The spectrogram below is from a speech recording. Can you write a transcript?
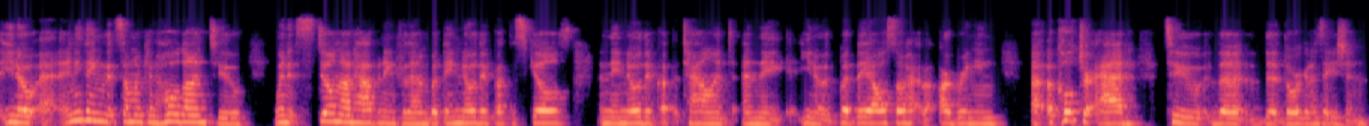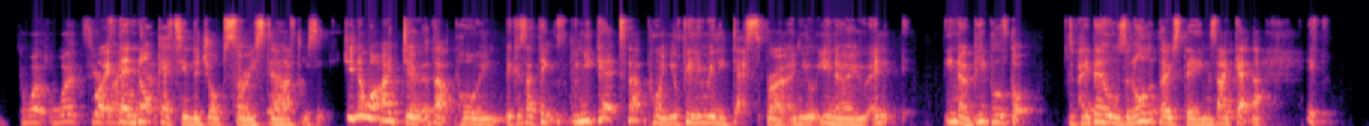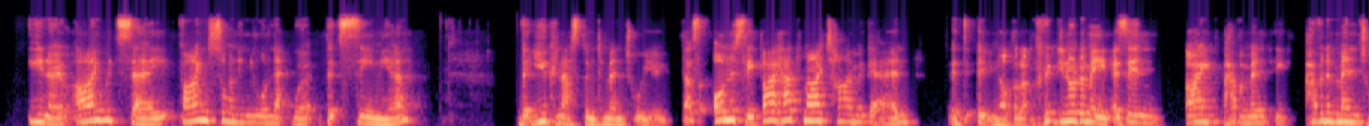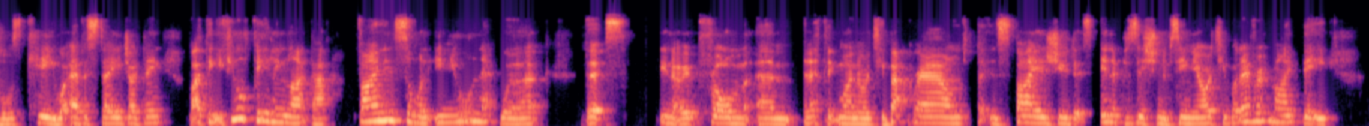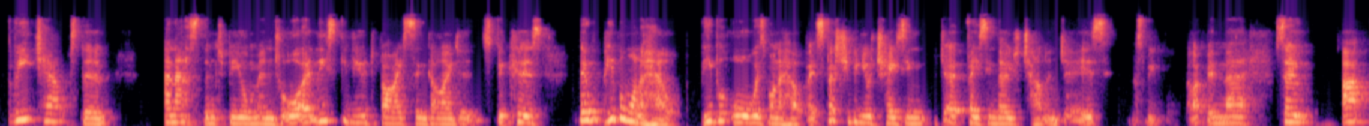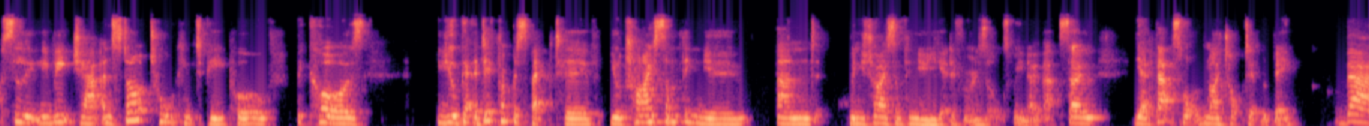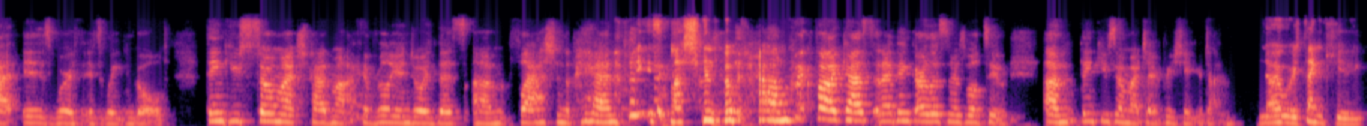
you know anything that someone can hold on to when it's still not happening for them but they know they've got the skills and they know they've got the talent and they you know but they also have, are bringing a, a culture add to the, the, the organization. What what's your if they're not getting the job? Sorry still yeah. after do you know what i'd do at that point? Because i think when you get to that point you're feeling really desperate and you're you know and you know people have got to pay bills and all of those things. I get that you know i would say find someone in your network that's senior that you can ask them to mentor you. That's honestly if i had my time again not that I'm, you know what i mean? As in I have a men- having a mentor's key, whatever stage I think. But I think if you're feeling like that, finding someone in your network that's you know from um, an ethnic minority background that inspires you, that's in a position of seniority, whatever it might be, reach out to them and ask them to be your mentor, or at least give you advice and guidance because they, people want to help. People always want to help, especially when you're chasing, uh, facing those challenges. Because I've been there. So absolutely reach out and start talking to people because you'll get a different perspective. You'll try something new. And when you try something new, you get different results. We know that. So, yeah, that's what my top tip would be. That is worth its weight in gold. Thank you so much, Padma. I have really enjoyed this um, flash in the pan. flash in the pan. Quick podcast, and I think our listeners will too. Um, thank you so much. I appreciate your time. No worries. Thank you.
